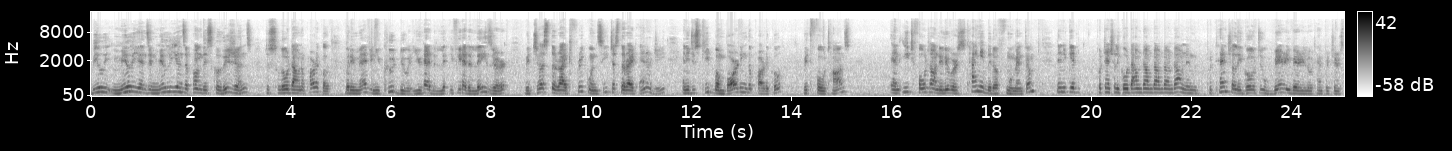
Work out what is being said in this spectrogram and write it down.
billion, millions and millions upon these collisions to slow down a particle. But imagine you could do it. You had if you had a laser with just the right frequency, just the right energy, and you just keep bombarding the particle with photons, and each photon delivers tiny bit of momentum, then you could potentially go down, down, down, down, down, and potentially go to very, very low temperatures,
